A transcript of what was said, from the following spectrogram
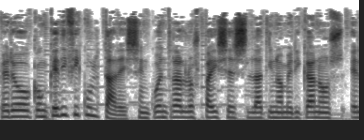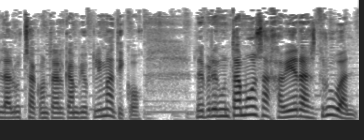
Pero ¿con qué dificultades se encuentran los países latinoamericanos en la lucha contra el cambio climático? Le preguntamos a Javier Asdrúbal.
